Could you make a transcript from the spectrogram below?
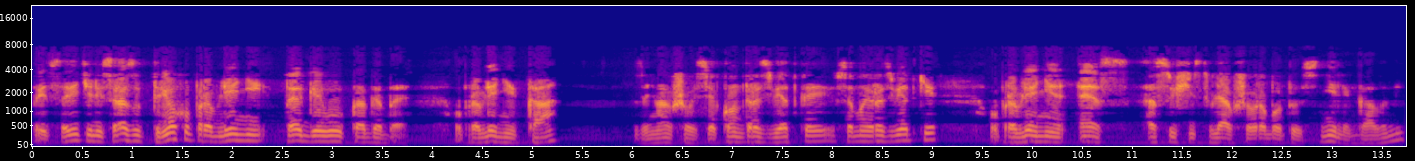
представителей сразу трех управлений ПГУ КГБ, управление К, занимавшегося контрразведкой в самой разведке, управление С, осуществлявшего работу с нелегалами,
